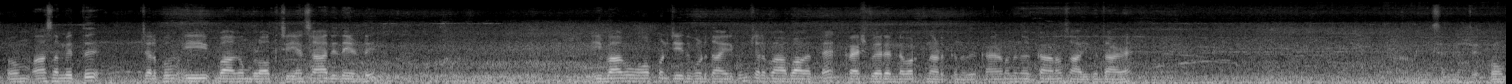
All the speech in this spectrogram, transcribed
അപ്പം ആ സമയത്ത് ചിലപ്പം ഈ ഭാഗം ബ്ലോക്ക് ചെയ്യാൻ സാധ്യതയുണ്ട്. ഈ ഭാഗം ഓപ്പൺ ചെയ്ത് കൊടുത്തായിരിക്കും ചിലപ്പോൾ ആ ഭാഗത്തെ ക്രാഷ് ബാരിയറിന്റെ വർക്ക് നടക്കുന്നത്. കാരണം നിങ്ങൾക്ക് കാണാൻ സാധിക്കും താഴെ. ഈ സമയത്ത് ഇപ്പം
